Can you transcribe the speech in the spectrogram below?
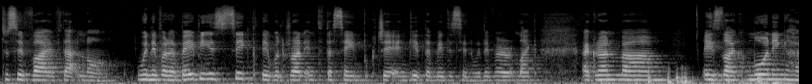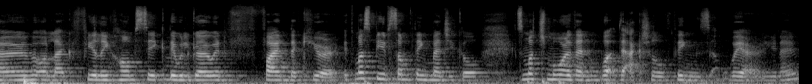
to survive that long. Whenever a baby is sick they will run into the same bookje and get the medicine. Whenever like a grandma is like mourning home or like feeling homesick they will go and find the cure. It must be something magical. It's much more than what the actual things were you know?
